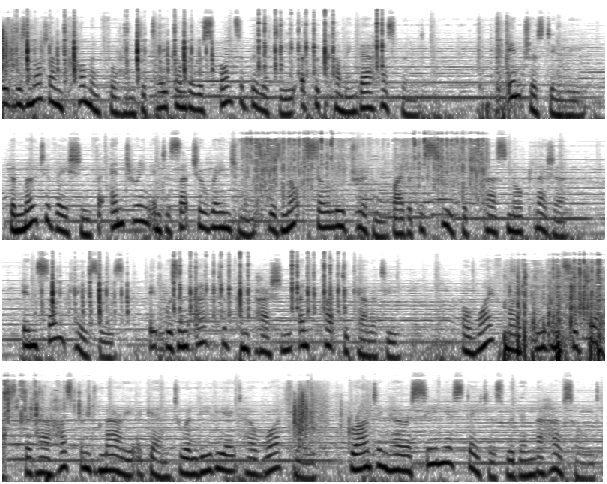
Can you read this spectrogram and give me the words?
it was not uncommon for him to take on the responsibility of becoming their husband. Interestingly, the motivation for entering into such arrangements was not solely driven by the pursuit of personal pleasure. In some cases, it was an act of compassion and practicality. A wife might even suggest that her husband marry again to alleviate her workload, granting her a senior status within the household.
